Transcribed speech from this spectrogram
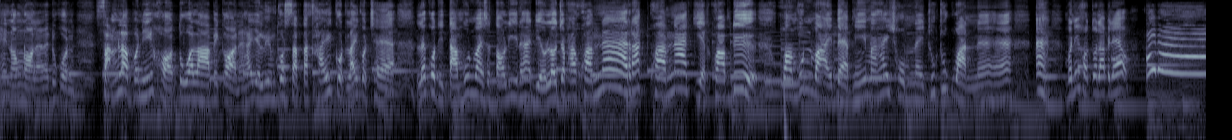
ให้น้องนอนแล้วนะทุกคนสำหรับวันนี้ขอตัวลาไปก่อนนะฮะอย่าลืมกดสับตะไคร้กดไลค์กดแชร์ และกดติดตามวุ่นวายสตอรี่นะฮะเดี๋ยวเราจะพาความน่ารักความน่าเกลียดความดื้อความวุ่นวายแบบนี้มาให้ชมในทุกๆวันนะฮะอะวันนี้ขอตัวลาไปแล้วบ๊ายบาย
